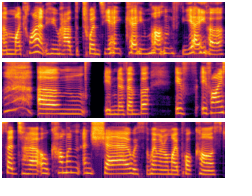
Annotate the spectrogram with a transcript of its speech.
um, my client who had the 28k month yay her um, in november if if I said to her, "Oh, come and, and share with the women on my podcast,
